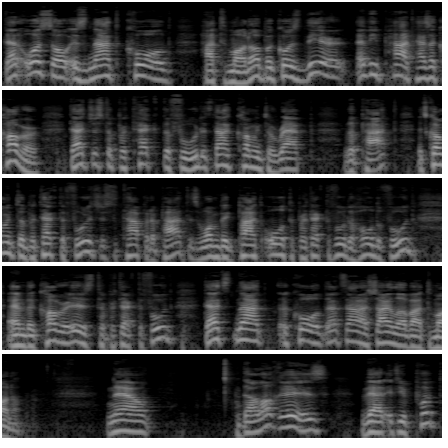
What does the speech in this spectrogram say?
That also is not called hatmana because there every pot has a cover. That's just to protect the food. It's not coming to wrap the pot. It's coming to protect the food. It's just the top of the pot. It's one big pot, all to protect the food, to hold the food, and the cover is to protect the food. That's not a called. That's not a shaila of atmana. Now, the halach is that if you put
